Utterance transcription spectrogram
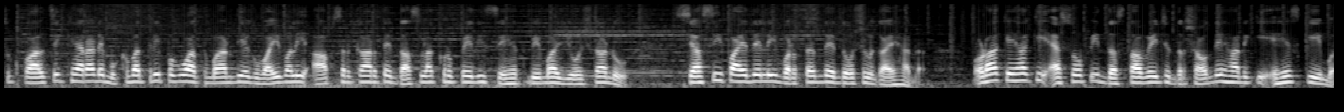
ਸੁਖਪਾਲ ਸਿੰਘ ਖਹਿਰਾ ਨੇ ਮੁੱਖ ਮੰਤਰੀ ਭਗਵੰਤ ਮਾਨ ਦੀ ਅਗਵਾਈ ਵਾਲੀ ਆਪ ਸਰਕਾਰ ਤੇ 10 ਲੱਖ ਰੁਪਏ ਦੀ ਸਿਹਤ ਬੀਮਾ ਯੋਜਨਾ ਨੂੰ ਸਿਆਸੀ ਫਾਇਦੇ ਲਈ ਵਰਤਣ ਦੇ ਦੋਸ਼ ਲਗਾਏ ਹਨ। ਉਹਨਾਂ ਕਿਹਾ ਕਿ ਐਸਓਪੀ ਦਸਤਾਵੇਜ਼ ਦਰਸਾਉਂਦੇ ਹਨ ਕਿ ਇਹ ਸਕੀਮ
